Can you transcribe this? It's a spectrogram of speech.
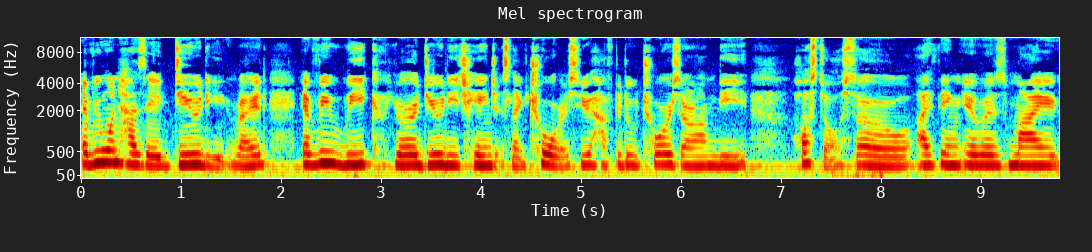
everyone has a duty right? Every week your duty changes like chores. You have to do chores around the hostel. So i think it was my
